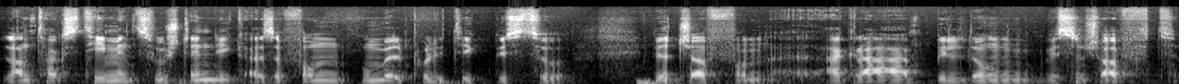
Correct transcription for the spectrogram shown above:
Landtagsthemen zuständig, also von Umweltpolitik bis zu Wirtschaft, von Agrar, Bildung, Wissenschaft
